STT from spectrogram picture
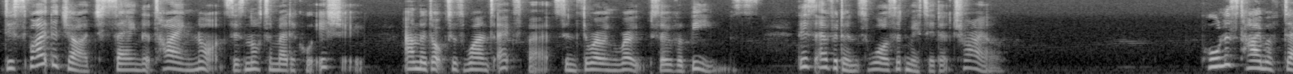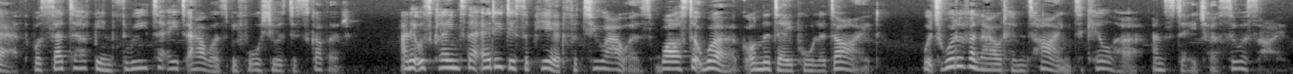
Despite the judge saying that tying knots is not a medical issue, and the doctors weren't experts in throwing ropes over beams, this evidence was admitted at trial. Paula's time of death was said to have been three to eight hours before she was discovered, and it was claimed that Eddie disappeared for two hours whilst at work on the day Paula died, which would have allowed him time to kill her and stage her suicide.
